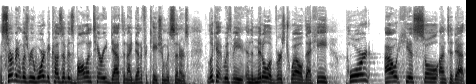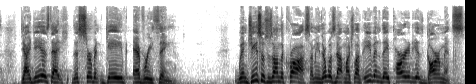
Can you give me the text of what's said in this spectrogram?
A servant was rewarded because of his voluntary death and identification with sinners. Look at with me in the middle of verse 12 that he poured out his soul unto death. The idea is that this servant gave everything when Jesus was on the cross, I mean, there was not much left. Even they parted his garments.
